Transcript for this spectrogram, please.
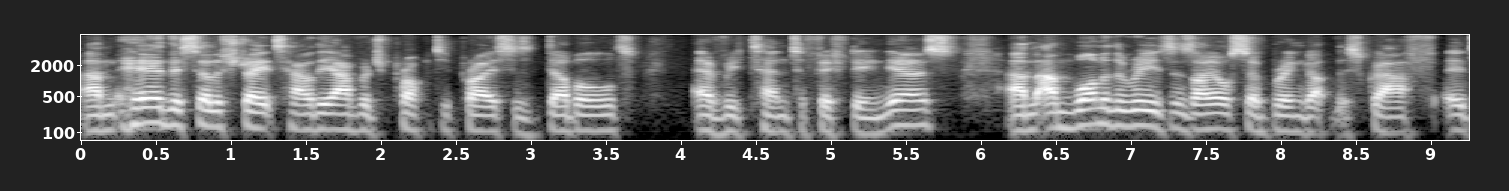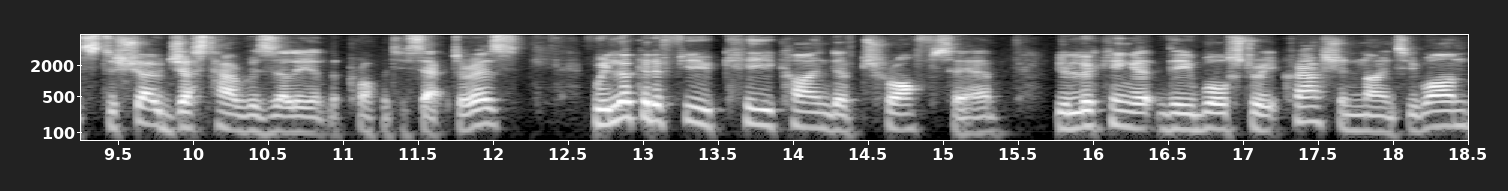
Um, here, this illustrates how the average property price has doubled every 10 to 15 years. Um, and one of the reasons I also bring up this graph, it's to show just how resilient the property sector is. If we look at a few key kind of troughs here, you're looking at the Wall Street crash in 91,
